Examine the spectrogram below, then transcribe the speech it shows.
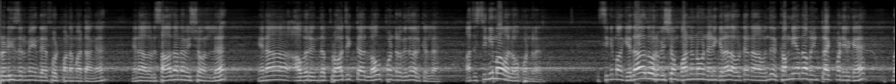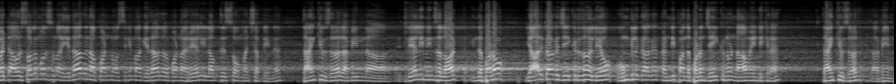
ப்ரொடியூசருமே இந்த எஃபோர்ட் பண்ண மாட்டாங்க. ஏன்னா அது ஒரு சாதாரண விஷயம் இல்லை. ஏன்னா அவர் இந்த ப்ராஜெக்டை லவ் பண்ணுற விதம் இருக்குல்ல. அது சினிமாவை லவ் பண்ணுறாரு சினிமாவுக்கு ஏதாவது ஒரு விஷயம் பண்ணணும்னு நினைக்கிறாரு. அவர்கிட்ட நான் வந்து கம்மியாக தான் இன்ட்ராக்ட் பண்ணியிருக்கேன். பட் அவர் சொல்லும் போது சொல்லலாம் ஏதாவது நான் பண்ணணும் சினிமாவுக்கு ஏதாவது ஒரு பண்ணணும். Really love this so much அப்படின்னு. Thank you sir I mean it really means a lot இந்த படம் யாருக்காக ஜெயிக்கிறதோ இல்லையோ உங்களுக்காக கண்டிப்பாக அந்த படம் ஜெயிக்கணும்னு நான் வேண்டிக்கிறேன். தேங்க்யூ சார் ஐ மீன்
